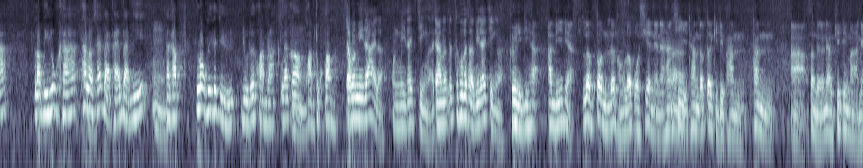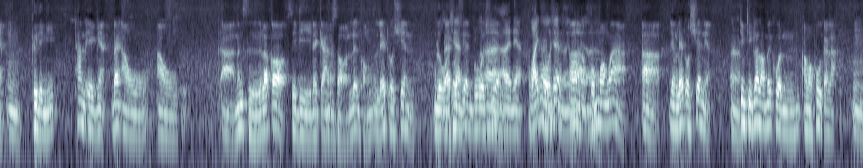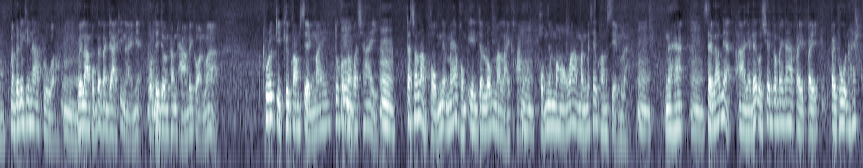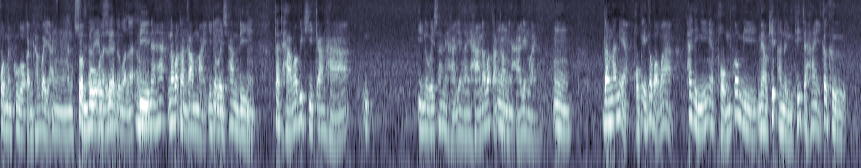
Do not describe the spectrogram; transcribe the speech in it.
เรามีลูกค้า ถ้าเราใช้แบบแผนแบบนี้อืมนะครับโลกนี้ก็จะอยู่อยู่ด้วยความรักแล้วก็ความถูกต้อง แต่มันมีได้เหรอ มันมีได้จริงเหรออาจารย์คุณประเสริฐมีได้จริงเหรอ คืออย่างนี้ฮะ อันนี้เนี่ยเริ่มต้นเรื่องของ Love Ocean เนี่ยนะฮะอ่าที่ท่านดรกิติพันธ์ท่านอ่าเสนอแนวคิดนี้มาเนี่ยอืมคืออย่างนี้ท่านเองเนี่ยได้เอาเอาอ่า หนังสือแล้วก็ซีดี ในการสอนเรื่องของ Red Ocean blue Red ocean Ocean Blue Ocean าอะไรเนี่ย white ocean อะไรอ่าเนี่ยผมมองว่าอ่าอย่าง Red Ocean เนี่ยอ่าจริงๆ แล้วเราไม่ควรเอามาพูดกันละอืมมันเป็นเรื่องที่น่ากลัวอืมเวลาผมไปบรรยายที่ไหนเนี่ยผมจะโยนคำถามไปก่อนว่า ธุรกิจคือความเสี่ยงไหม ทุกคนบอกว่าใช่อืมแต่สำหรับผมเนี่ยแม้ผมเองจะล้มมาหลายครั้งอืมผมยังมองว่ามันไม่ใช่ความเสี่ยงเลยอืม นะฮะอืมเสร็จแล้วเนี่ยอ่าอย่างเลดโอเชียนก็ไม่น่าไปไปไปพูดให้คนมันกลัวกันครับไปใหญ่อืมมันส่วนบูทะเลโอมันเชีเลืยอดไปหมดแล้วดีนะฮะนวัตกรรมใหม่อินโนเวชันดีอืมแต่ถามว่าวิธีการหาอินโนเวชันเนี่ยหายังไงหานวัตกรรมเนี่ยหาอย่างไรอืมดังนั้นเนี่ย ผมเองก็บอกว่าถ้าอย่างนี้เนี่ยผมก็มีแนวคิดอันหนึ่งที่จะให้ก็คือ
